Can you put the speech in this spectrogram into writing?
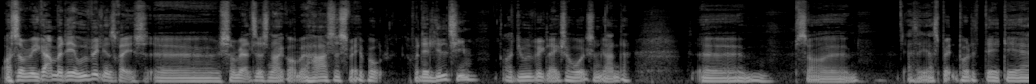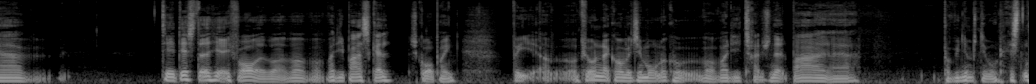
Og så er vi i gang med det her udviklingsræs, øh, som vi altid snakker om, at har så svag på, for det er et lille team, og de udvikler ikke så hurtigt som de andre. Øh, så øh, altså, jeg er spændt på det. Det, det er det er det sted her i foråret, hvor, hvor, hvor de bare skal score point. For om 14 der kommer vi til Monaco, hvor, hvor de traditionelt bare er på Williams-niveau næsten.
